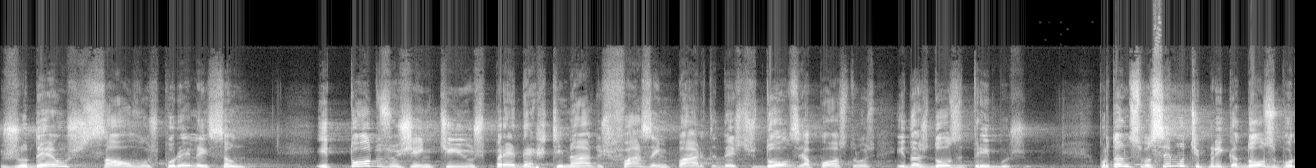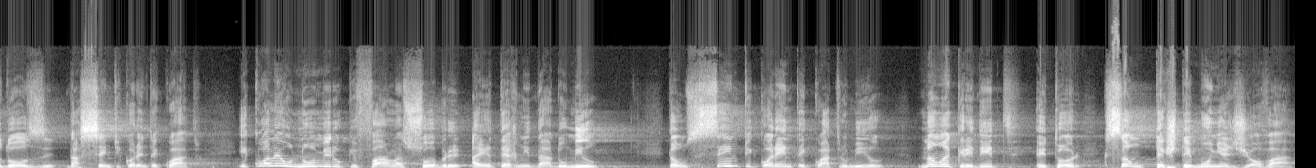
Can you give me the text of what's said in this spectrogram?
judeus salvos por eleição e todos os gentios predestinados fazem parte destes doze apóstolos e das doze tribos. Portanto, se você multiplica 12 por 12, dá 144. E qual é o número que fala sobre a eternidade? O mil. Então, 144 mil, não acredite, Heitor, que são testemunhas de Jeová.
